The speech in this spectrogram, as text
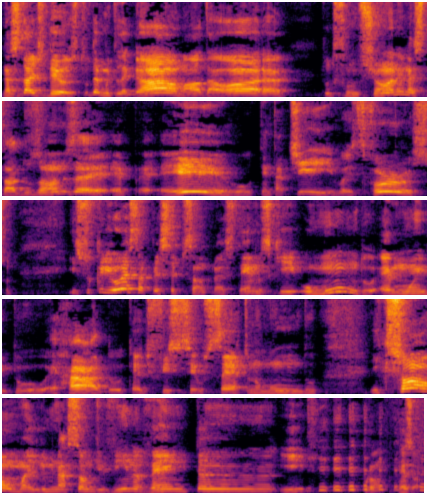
Na Cidade de Deus, tudo é muito legal, mal da hora, tudo funciona, e na cidade dos homens é, é, é, é erro, tentativa, esforço. Isso criou essa percepção que nós temos que o mundo é muito errado, que é difícil ser o certo no mundo, e que só uma iluminação divina vem tan, e pronto, resolve.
